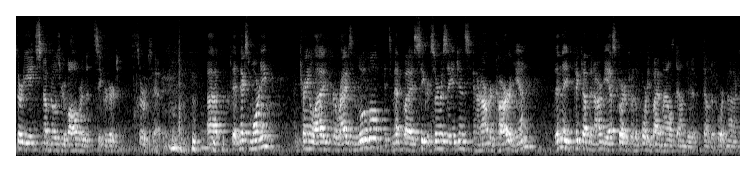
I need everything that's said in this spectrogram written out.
38 snub-nosed revolver that the Secret Service had. Uh, that next morning, the train arrives in Louisville. It's met by Secret Service agents and an armored car again. Then they picked up an Army escort for the 45 miles down to, down to Fort Knox.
